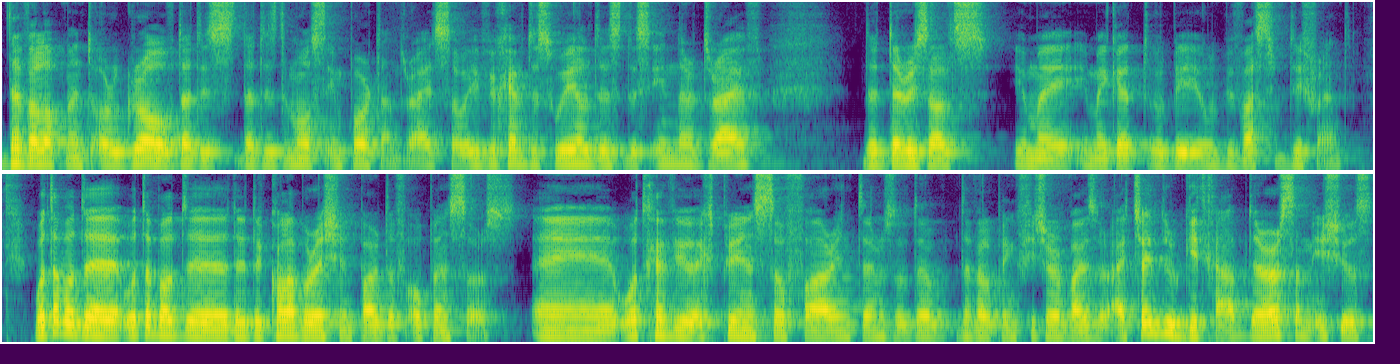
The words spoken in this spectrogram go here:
development or growth that is that is the most important right? So if you have this will this this inner drive the, the results you may you may get will be will be vastly different. What about the what about the the, the collaboration part of open source? Uh, what have you experienced so far in terms of developing Featurevisor? I checked your github. There are some issues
